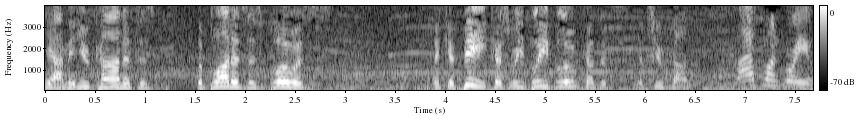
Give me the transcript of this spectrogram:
yeah, I mean, UConn is as the blood is as blue as it could be because we bleed blue because it's it's UConn. Last one for you.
